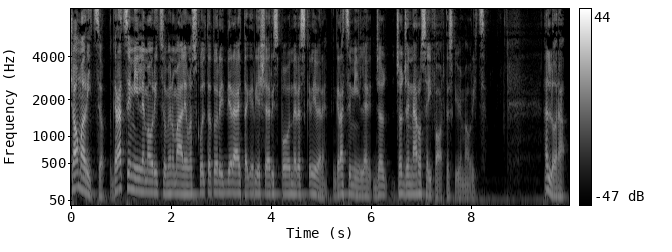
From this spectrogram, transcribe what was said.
Ciao Maurizio, grazie mille Maurizio, meno male, un ascoltatore in diretta che riesce a rispondere, a scrivere. Grazie mille, ciao Gennaro sei forte, scrive Maurizio. Allora,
